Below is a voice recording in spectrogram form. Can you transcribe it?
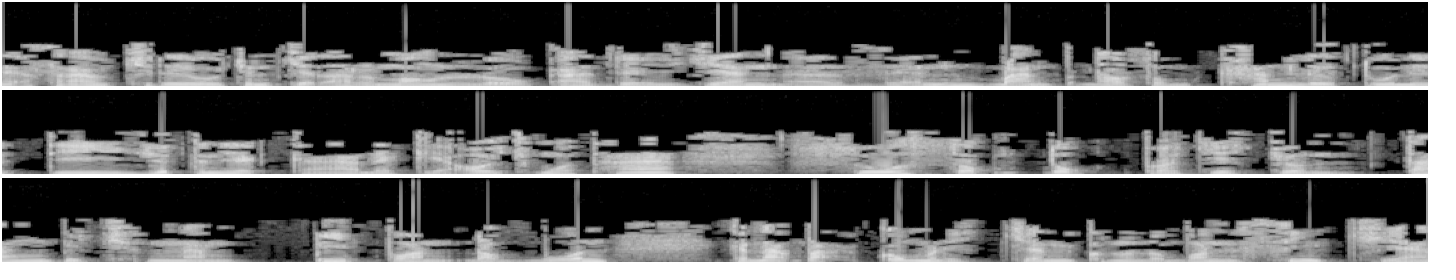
អ្នកស្រាវជ្រាវជនជាតិអាល្លឺម៉ង់លោក Adrian Zen បានផ្ដោតសំខាន់លើទួនាទីយុទ្ធនាការដែលគេឲ្យឈ្មោះថាសួរសុខទុក្ខប្រជាជន តាំងពីឆ្នាំ 2014គណៈបកកុម្មុយនីសចិនក្នុងតំបន់ស៊ីនជៀង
